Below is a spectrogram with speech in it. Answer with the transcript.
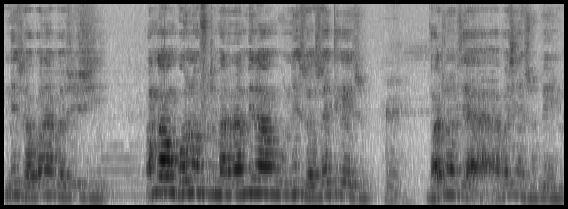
nezvapanapa zvizvi vanga vangoona futi mararamiro angu nezvazvaitika izvo. Vatonoti hapachina zvopenyu.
